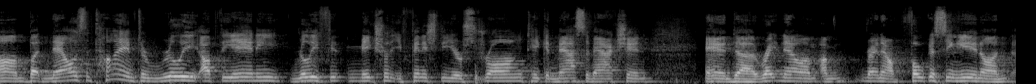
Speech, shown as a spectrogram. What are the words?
Um, but now is the time to really up the ante, really fi- make sure that you finish the year strong, taking massive action. And uh, right now, I'm, I'm, right now focusing in on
